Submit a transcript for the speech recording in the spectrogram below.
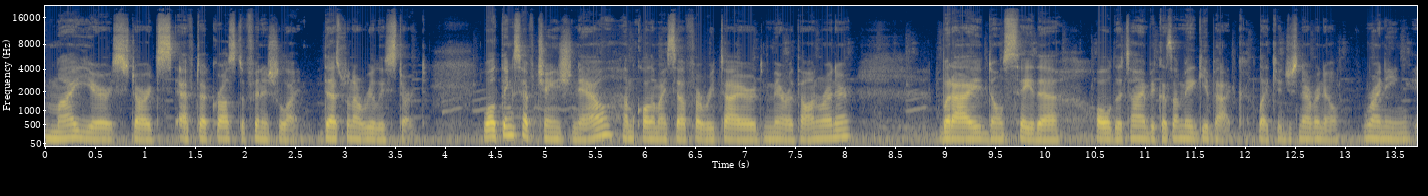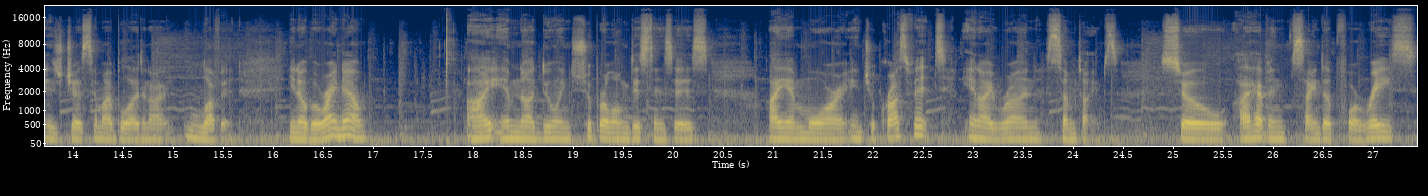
my year starts after I cross the finish line. That's when I really start. Well, things have changed now. I'm calling myself a retired marathon runner, but I don't say that all the time because I may get back. Like, you just never know. Running is just in my blood and I love it. You know, but right now, I am not doing super long distances. I am more into CrossFit and I run sometimes. So I haven't signed up for a race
